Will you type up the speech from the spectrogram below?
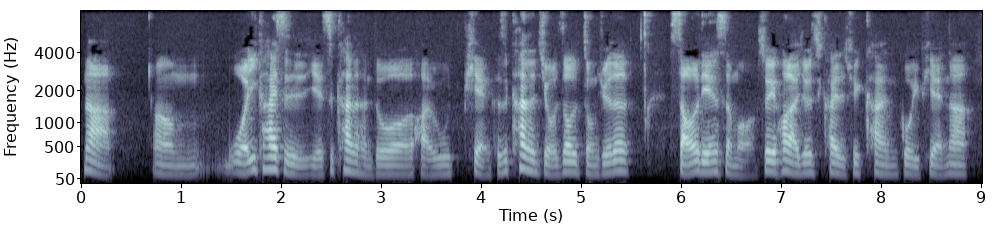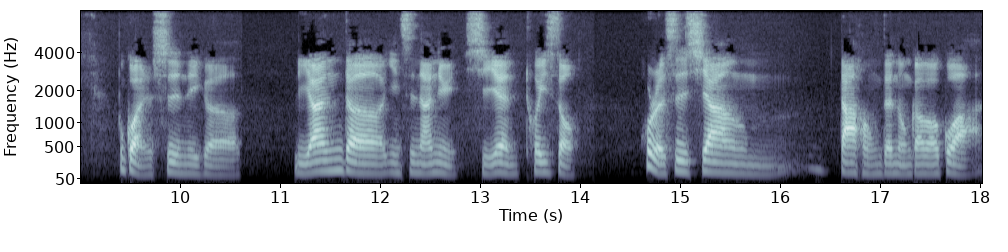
那嗯，我一开始也是看了很多好莱坞片，可是看了久之后，总觉得少了点什么，所以后来就开始去看国语片。那不管是那个李安的《饮食男女》、《喜宴》、《推手》，或者是像《大红灯笼高高挂》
